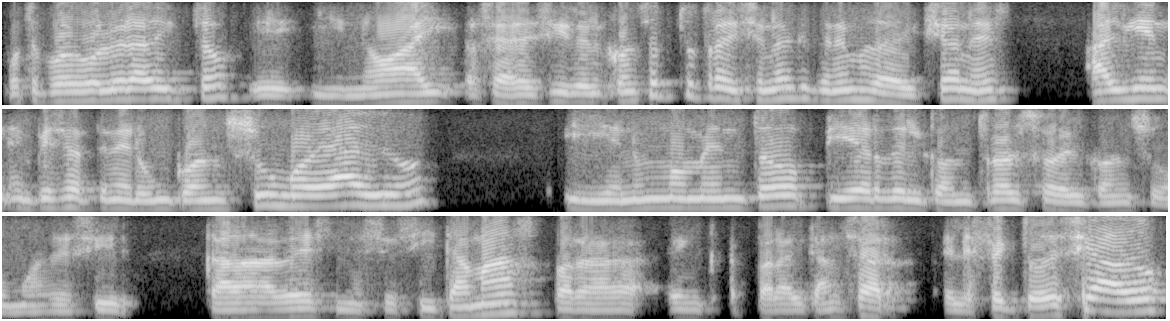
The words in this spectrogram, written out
vos te podés volver adicto y, y, no hay, o sea, es decir, el concepto tradicional que tenemos de adicción es alguien empieza a tener un consumo de algo y en un momento pierde el control sobre el consumo, es decir, cada vez necesita más para, para alcanzar el efecto deseado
